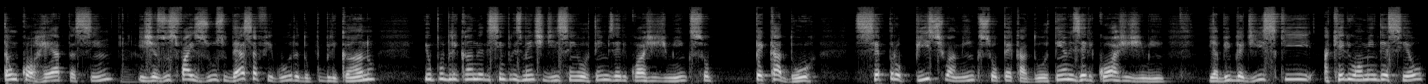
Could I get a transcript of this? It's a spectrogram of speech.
tão correta assim, e Jesus faz uso dessa figura do publicano, e o publicano ele simplesmente diz: Senhor, tem misericórdia de mim que sou pecador. Ser propício a mim que sou pecador, tenha misericórdia de mim. E a Bíblia diz que aquele homem desceu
